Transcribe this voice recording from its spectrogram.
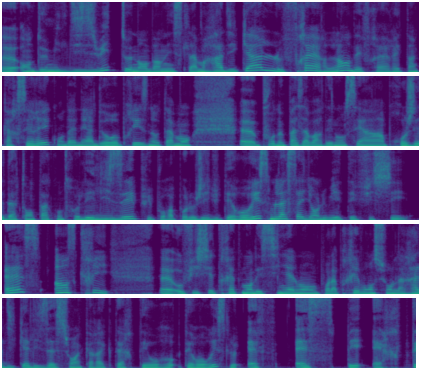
euh, en 2018, tenant d'un islam radical. Le frère, l'un des frères, est incarcéré, condamné à deux reprises, notamment pour ne pas avoir dénoncé un projet d'attentat contre l'Élysée, puis pour apologie du terrorisme. L'assaillant, lui, était fiché S, inscrit au fichier de traitement des signalements pour la prévention de la radicalisation à caractère terroriste, le FSPRT,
